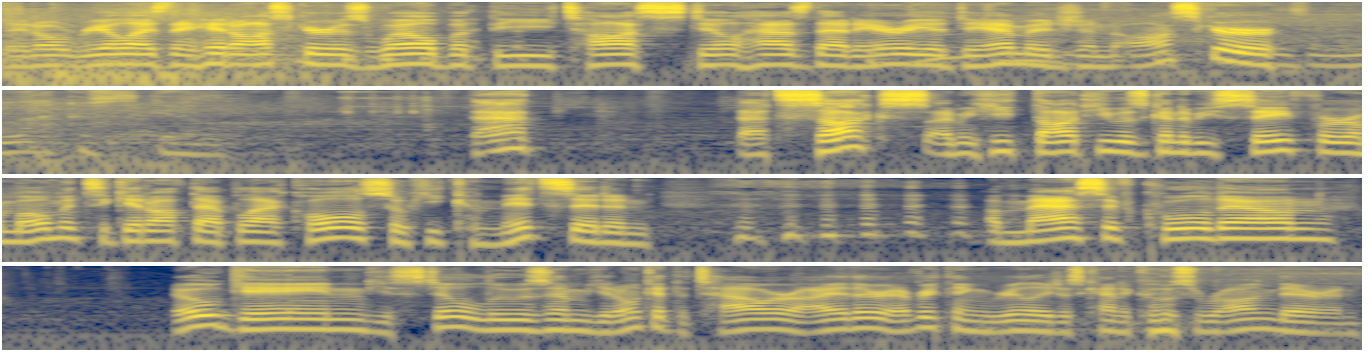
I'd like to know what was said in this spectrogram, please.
They don't realize they hit Oscar as well, but the toss still has that area damage, and Oscar, that that sucks. I mean, he thought he was going to be safe for a moment to get off that black hole, so he commits it, and a massive cooldown, no gain, you still lose him, you don't get the tower either, everything really just kind of goes wrong there, and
